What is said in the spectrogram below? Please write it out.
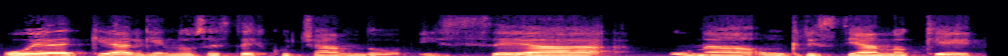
puede que alguien nos esté escuchando y sea una, un cristiano que,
